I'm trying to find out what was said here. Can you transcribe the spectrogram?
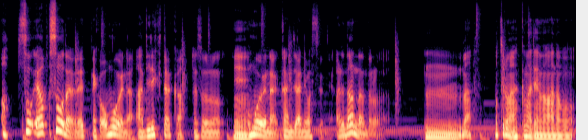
あそうやそうだよね。ってなんか思うようなあディレクターか。あそのええ。思うような感じありますよね。あれ何なんだろうなうん、まあ、もちろんあくまでもあの、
